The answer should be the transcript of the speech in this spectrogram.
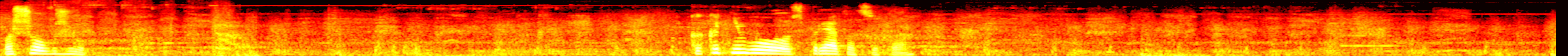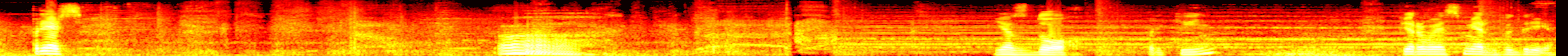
Пошел в жопу. Как от него спрятаться-то? Прячься. Я сдох. Прикинь. Первая смерть в игре.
